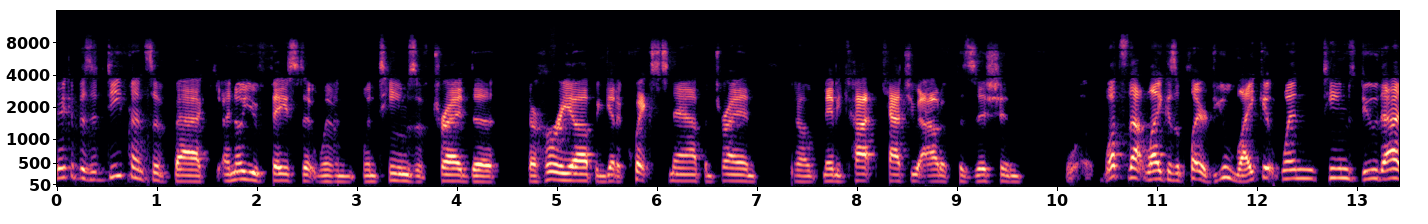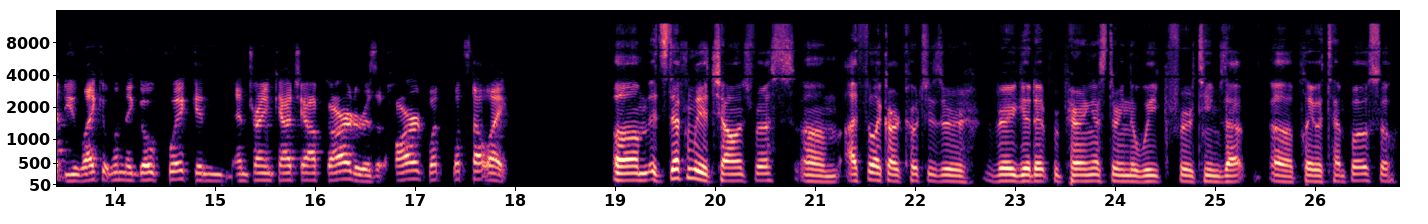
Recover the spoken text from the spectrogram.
Jakob, as a defensive back, I know you've faced it when when teams have tried to to hurry up and get a quick snap and try and you know maybe ca- catch you out of position. What's that like as a player? Do you like it when teams do that? Do you like it when they go quick and and try and catch you off guard, or is it hard? What what's that like? Um, it's definitely a challenge for us. Um, I feel like our coaches are very good at preparing us during the week for teams that uh, play with tempo. So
